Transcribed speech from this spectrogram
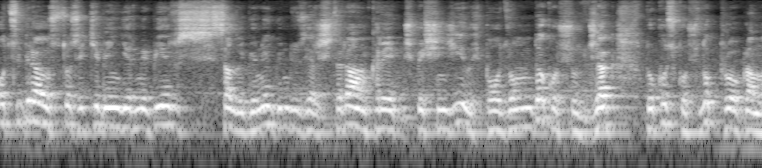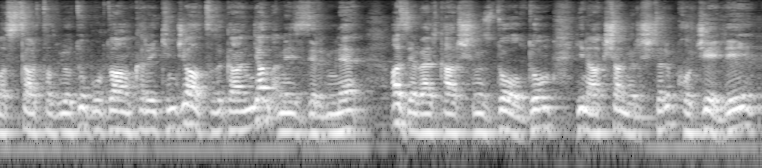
31 Ağustos 2021 Salı günü gündüz yarışları Ankara 75. yıl hipodromunda koşulacak 9 koşuluk programla start alıyordu. Burada Ankara 2. altılı ganyan analizlerimle az evvel karşınızda oldum. Yine akşam yarışları Kocaeli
